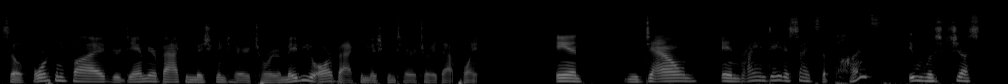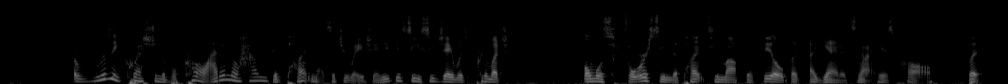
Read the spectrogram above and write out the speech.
So fourth and five, you're damn near back in Michigan territory, or maybe you are back in Michigan territory at that point. And you're down, and Ryan Day decides to punt. It was just a really questionable call. I don't know how you could punt in that situation. You can see CJ was pretty much almost forcing the punt team off the field, but again, it's not his call. But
